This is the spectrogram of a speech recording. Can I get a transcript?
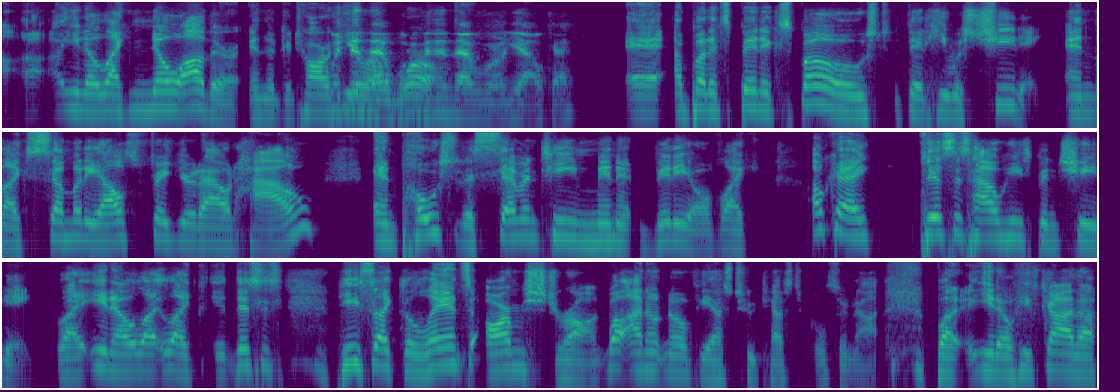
uh, you know like no other in the guitar within hero that world within that world. Yeah. Okay. Uh, but it's been exposed that he was cheating and like somebody else figured out how and posted a 17 minute video of like okay this is how he's been cheating. Like you know like like this is he's like the lance armstrong. Well i don't know if he has two testicles or not but you know he's got a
